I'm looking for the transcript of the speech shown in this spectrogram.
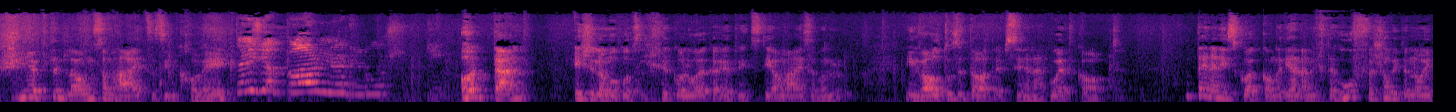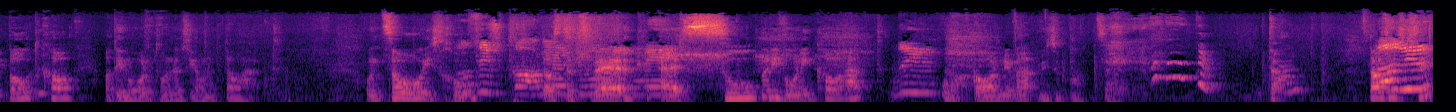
schiebt ihn langsam heim zu seinem Kollegen. Das ist ja gar nicht lustig. Und dann ist er noch mal sicher schauen, ob jetzt die Ameisen, die er in den Wald raus tat, ob es ihnen auch gut geht. Und denen ist es gut gegangen. Die haben nämlich den Haufen schon wieder neu gebaut an dem Ort, wo er sie angetan hat. Und so ist es Das gekommen, ist gar dass der Zwerg eine saubere Wohnung gehabt hat und gar nicht mehr hat müssen putzen Da. Das Das ist es.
